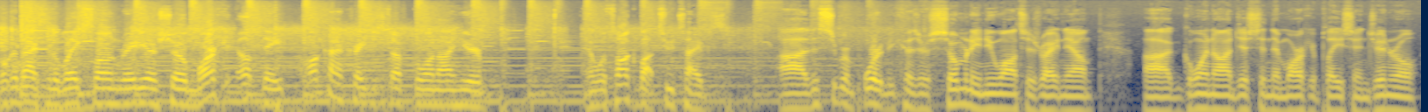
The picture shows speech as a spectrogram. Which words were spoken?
Welcome back to the Blake Sloan Radio Show. Market update, all kind of crazy stuff going on here. And we'll talk about two types Uh, this is super important because there's so many nuances right now uh, going on just in the marketplace in general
